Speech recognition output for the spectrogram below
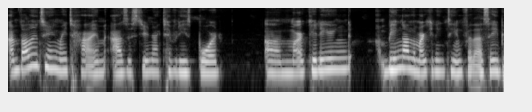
I'm volunteering my time as a student activities board um, marketing, being on the marketing team for the SAB.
